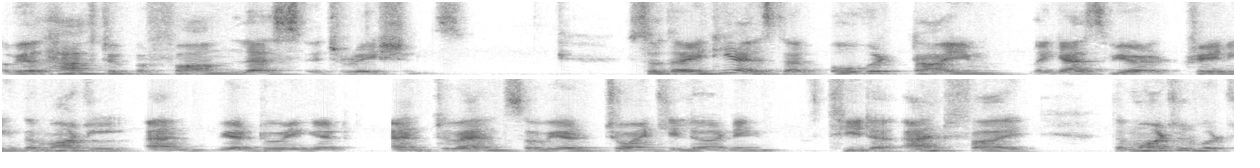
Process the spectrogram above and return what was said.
we'll have to perform less iterations. So the idea is that over time, like as we are training the model and we are doing it end to end, so we are jointly learning theta and phi, the model would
